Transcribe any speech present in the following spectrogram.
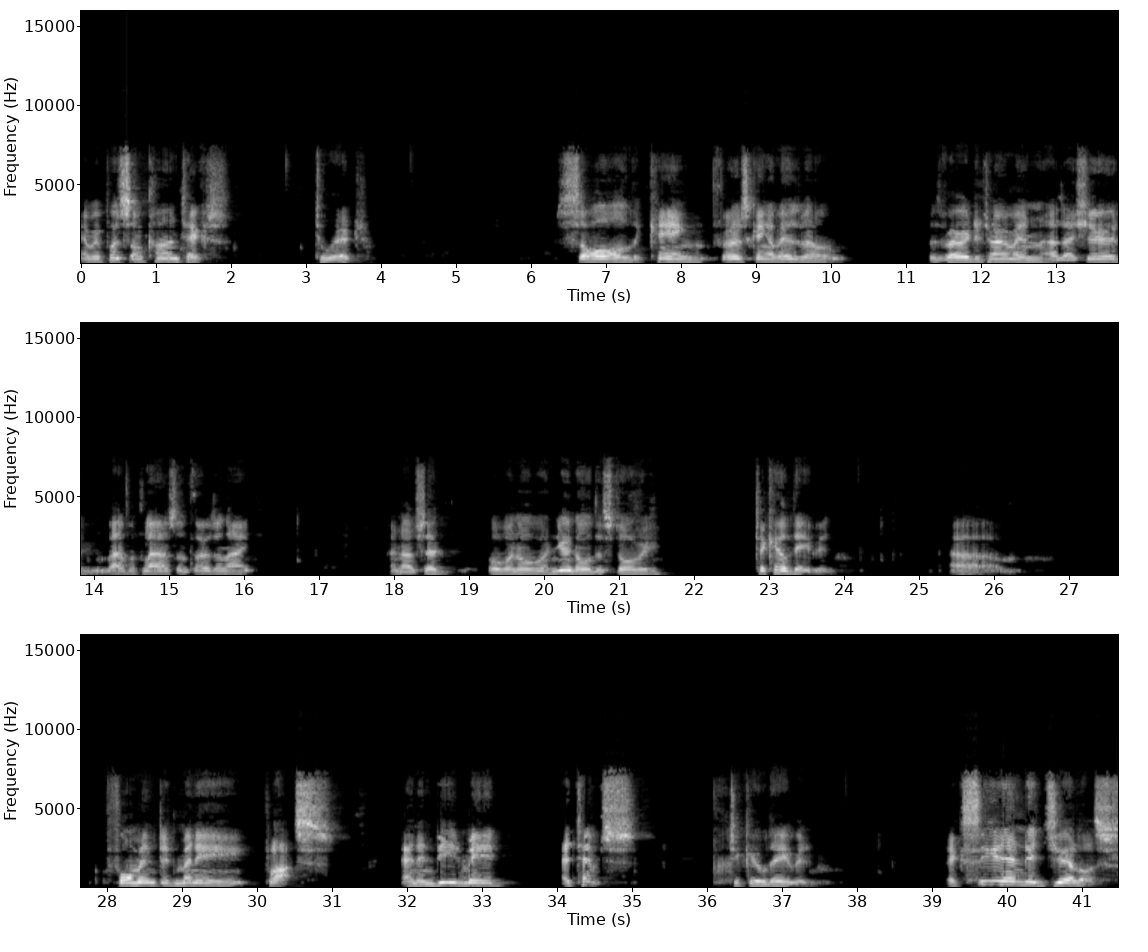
and we put some context to it. Saul, the king, first king of Israel, was very determined, as I shared in Bible class on Thursday night, and I've said over and over, and you know the story, to kill David. Um, fomented many plots and indeed made attempts to kill David. Exceedingly jealous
